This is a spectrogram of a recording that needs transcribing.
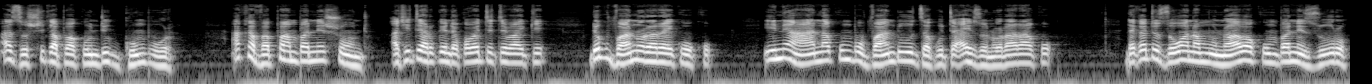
azosvika pakundigumbura akabva pamba nesvondo achiti ari kuenda kwavatete vake ndokubva anorara ikoko. Ini haana kumbobva andiudza kuti aizonorarako. Ndakatozowana munhu ava kumba nezuro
